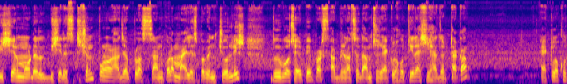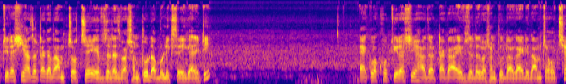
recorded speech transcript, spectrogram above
বিশের মডেল বিশের স্টেশন পনেরো হাজার প্লাস রান করা মাইলেজ পাবেন চল্লিশ। দুই বছরের পেপার্স আপডেট আছে, দাম চলছে এক লক্ষ তিরাশি হাজার টাকা। এক লক্ষ তিরাশি হাজার টাকা দাম চলছে এফজেড ভার্সন টু ডাবল এক্সের এই গাড়িটি। এক লক্ষ তিরাশি হাজার টাকা এফজেড ভার্সন টু দা গাড়ির দামটা হচ্ছে।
